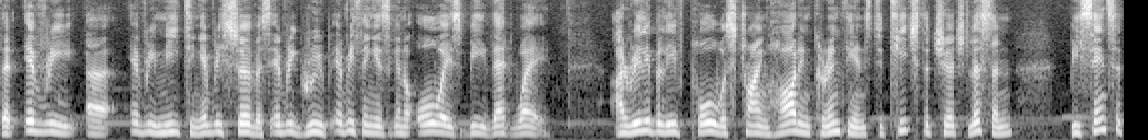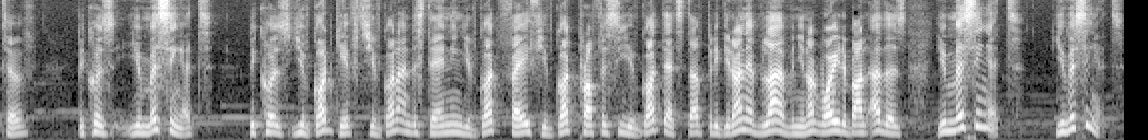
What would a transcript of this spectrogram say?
that every, uh, every meeting, every service, every group, everything is going to always be that way. I really believe Paul was trying hard in Corinthians to teach the church listen, be sensitive because you're missing it because you've got gifts, you've got understanding, you've got faith, you've got prophecy, you've got that stuff. But if you don't have love and you're not worried about others, you're missing it. You're missing it.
